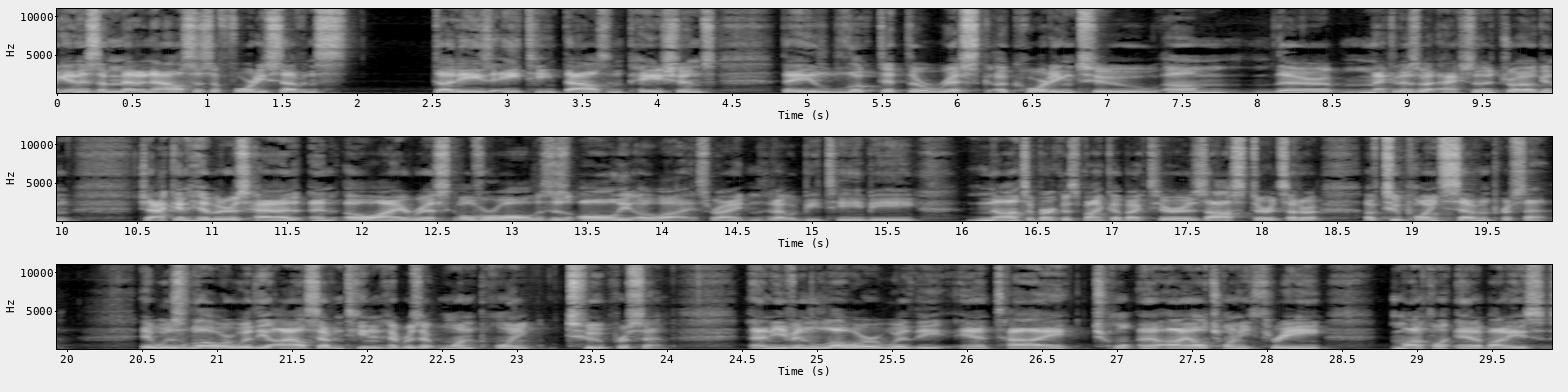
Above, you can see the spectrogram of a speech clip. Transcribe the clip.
Again, this is a meta analysis of 47 studies, 18,000 patients. They looked at the risk according to um, the mechanism of action of the drug and JAK inhibitors had an OI risk overall. This is all the OIs, right? And so that would be TB, non-tuberculous mycobacteria, zoster, et cetera, of 2.7%. It was lower with the IL-17 inhibitors at 1.2%, and even lower with the anti-IL-23 monoclonal antibodies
